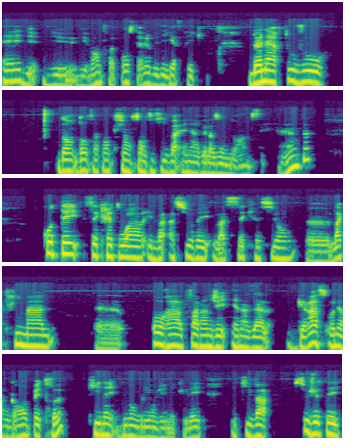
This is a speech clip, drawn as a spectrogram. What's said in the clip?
et du, ventre postérieur du digastrique. Le nerf toujours dans, sa fonction sensitive, va énerver la zone de Ramsay. Côté sécrétoire, il va assurer la sécrétion euh, lacrymale, euh, orale, pharyngée et nasale grâce au nerf grand pétreux qui naît du ganglion géniculé et qui va se jeter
